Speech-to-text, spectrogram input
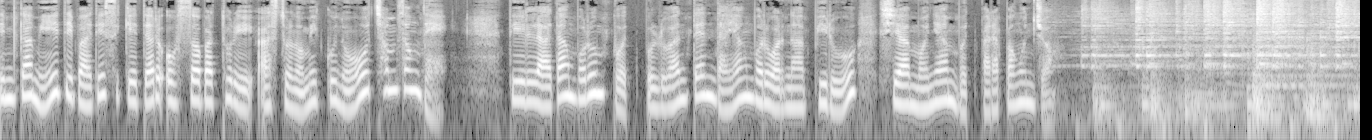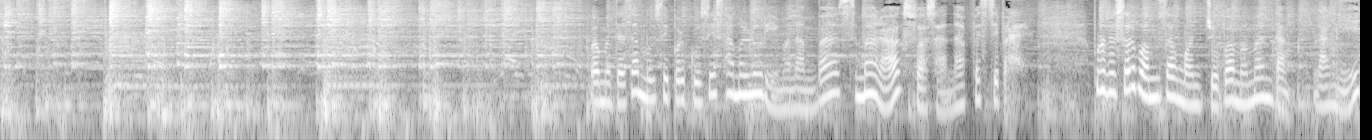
dimkami dibadis quedar observatory astronomicuno 첨성대. 딜라당 버름붓 물루한 땐 다양 버르워나 비루 시아 머냐붓 바라빵운종 마무다사 무세벌 구세 사물놀이 머남바 스마락 수아사나 페스티벌. 프로듀서 범상 먼조바 머만당 랑잇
